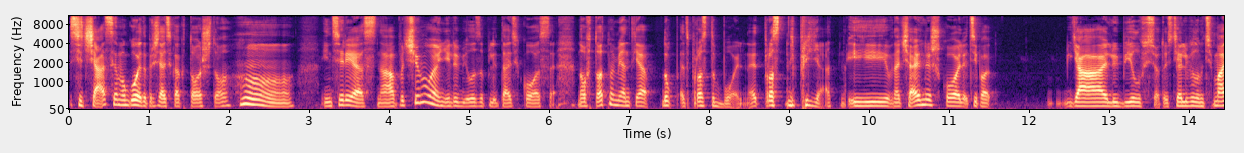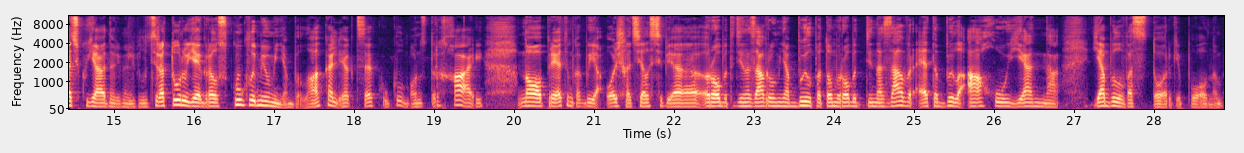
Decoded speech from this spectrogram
сейчас я могу это представить как то, что хм, интересно, а почему я не любила заплетать косы? Но в тот момент я, ну, это просто больно, это просто неприятно. И в начальной школе, типа, я любил все. То есть я любил математику, я одновременно любил литературу, я играл с куклами, у меня была коллекция кукол Monster High. Но при этом как бы я очень хотел себе робота-динозавра, у меня был потом робот-динозавр, это было охуенно. Я был в восторге полном.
